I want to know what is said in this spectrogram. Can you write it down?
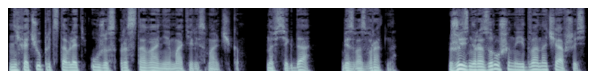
Не хочу представлять ужас расставания матери с мальчиком. Навсегда, безвозвратно. Жизнь разрушена, едва начавшись,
